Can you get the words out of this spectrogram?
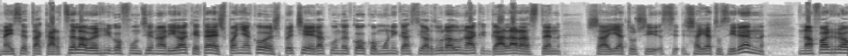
naiz eta kartzela berriko funtzionarioak eta Espainiako espetxe erakundeko komunikazio arduradunak galarazten saiatu, saiatu ziren. Nafarroa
